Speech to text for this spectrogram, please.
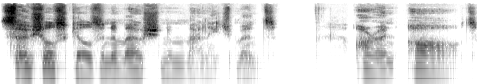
Social skills and emotional management are an art,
